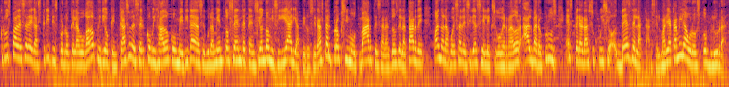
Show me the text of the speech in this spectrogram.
Cruz padece de gastritis, por lo que el abogado pidió que en caso de ser cobijado con medida de aseguramiento sea en detención domiciliaria, pero será hasta el próximo martes a las 2 de la tarde cuando la jueza decida si el exgobernador Álvaro Cruz esperará su juicio desde la cárcel. María Camila Orozco, Blue Radio.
